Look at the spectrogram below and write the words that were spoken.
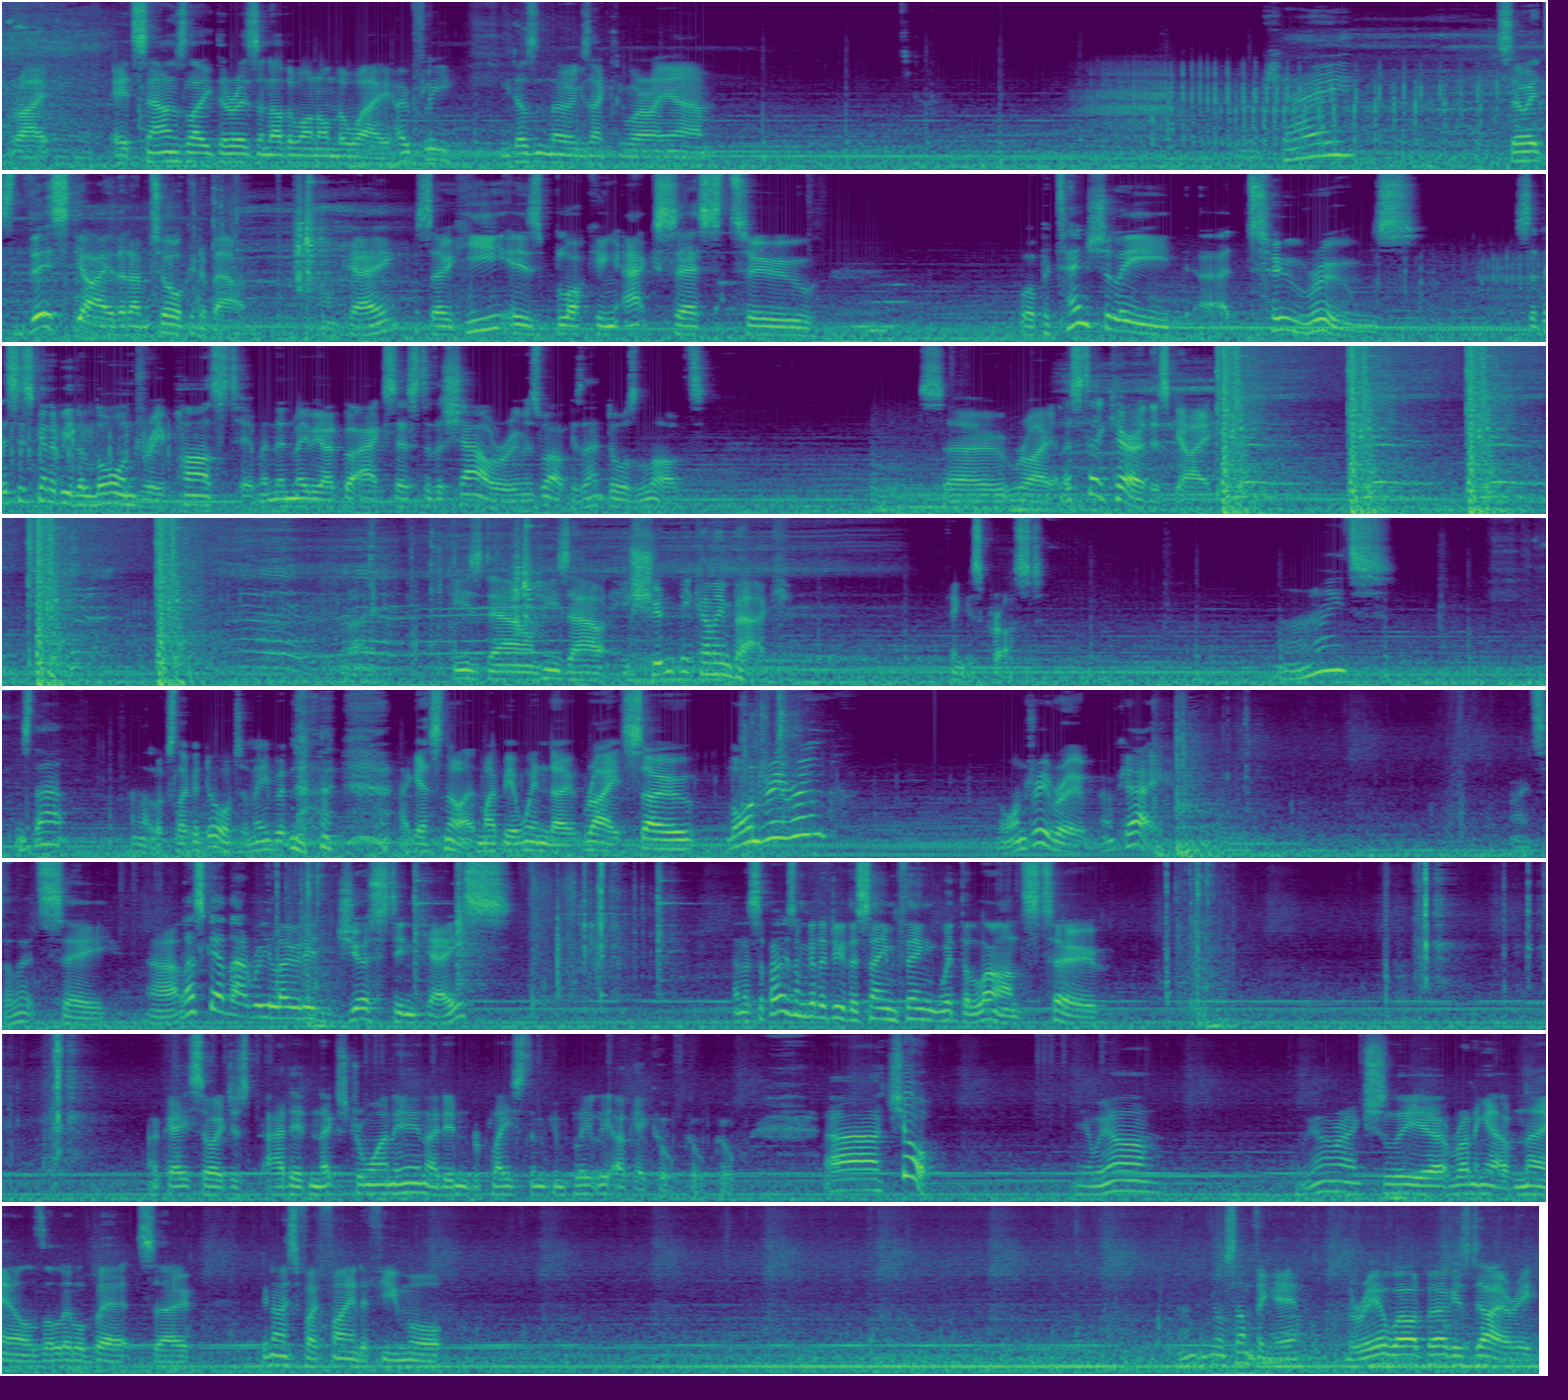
Right. It sounds like there is another one on the way. Hopefully, he doesn't know exactly where I am. Okay. So it's this guy that I'm talking about. Okay, so he is blocking access to, well, potentially uh, two rooms. So this is going to be the laundry past him, and then maybe I've got access to the shower room as well, because that door's locked. So, right, let's take care of this guy. He's down, he's out. He shouldn't be coming back. Fingers crossed. Alright. Is that and that looks like a door to me, but I guess not. It might be a window. Right, so laundry room? Laundry room, okay. Alright, so let's see. Uh, let's get that reloaded just in case. And I suppose I'm going to do the same thing with the lance too. Okay, so I just added an extra one in. I didn't replace them completely. Okay, cool, cool, cool. Uh, sure. Here we are. We are actually uh, running out of nails a little bit, so it'd be nice if I find a few more. Oh, we've got something here. Maria Wildberger's diary.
